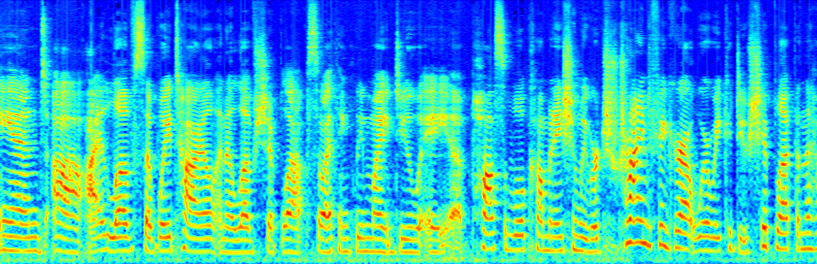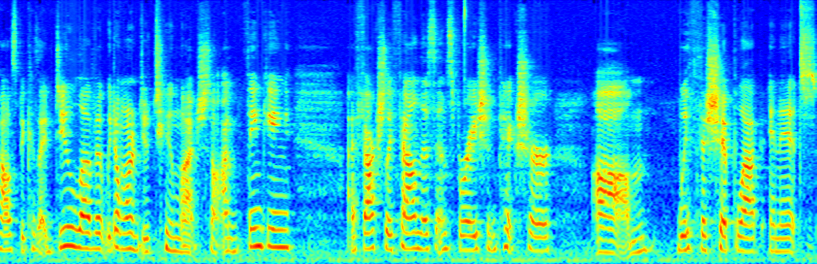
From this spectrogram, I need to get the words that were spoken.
And uh, I love Subway Tile and I love Shiplap, so I think we might do a, a, possible combination. We were trying to figure out where we could do Shiplap in the house because I do love it. We don't want to do too much, so I'm thinking I've actually found this inspiration picture um, with the shiplap in it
